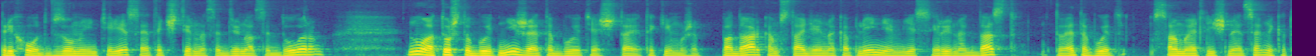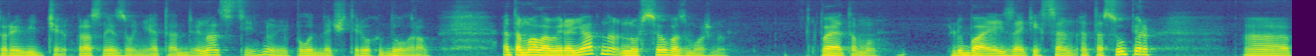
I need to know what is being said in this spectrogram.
приход в зону интереса это 14-12 долларов. Ну а то, что будет ниже, это будет, я считаю, таким уже подарком, стадией накоплением. Если рынок даст, то это будет самые отличные цены, которые видите в красной зоне. Это от 12, ну и вплоть до 4 долларов. Это маловероятно, но все возможно. Поэтому любая из этих цен это супер. А,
